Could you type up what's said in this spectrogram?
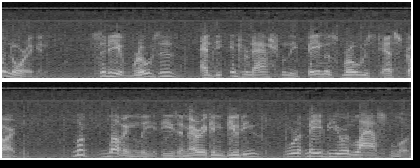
Portland, Oregon, city of roses and the internationally famous Rose Test Garden. Look lovingly at these American beauties, for it may be your last look.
